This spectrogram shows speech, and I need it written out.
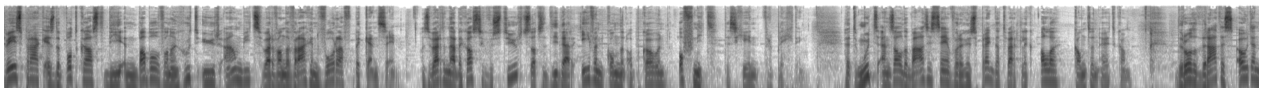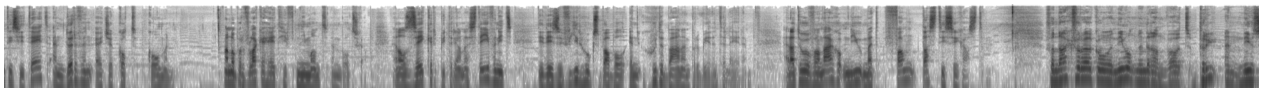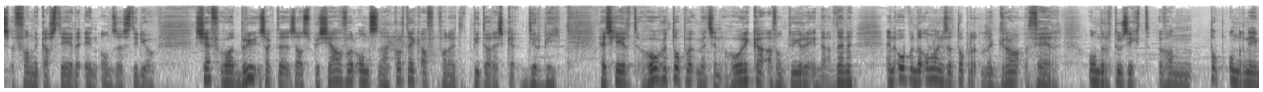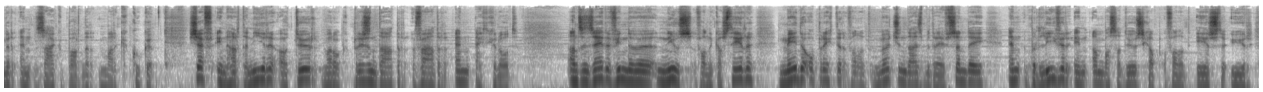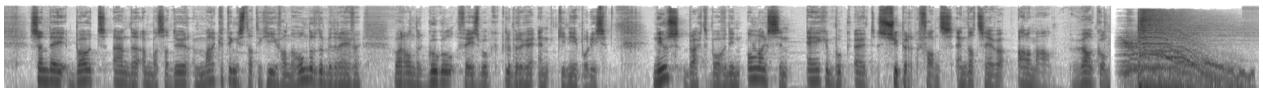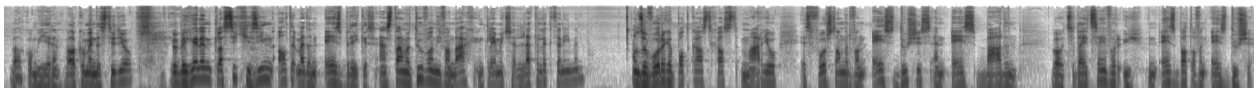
Tweespraak is de podcast die een babbel van een goed uur aanbiedt, waarvan de vragen vooraf bekend zijn. Ze werden naar de gasten verstuurd, zodat ze die daar even konden opkouwen of niet. Het is geen verplichting. Het moet en zal de basis zijn voor een gesprek dat werkelijk alle kanten uit kan. De rode draad is authenticiteit en durven uit je kot komen. Aan oppervlakkigheid heeft niemand een boodschap. En al zeker Pieter-Jan en Steven niet, die deze vierhoeksbabbel in goede banen proberen te leiden. En dat doen we vandaag opnieuw met fantastische gasten. Vandaag verwelkomen we niemand minder dan Wout Bru en Niels van de Kastelen in onze studio. Chef Wout Bru zakte zelfs speciaal voor ons naar Kortrijk af vanuit het pittoreske Derby. Hij scheert hoge toppen met zijn horeca-avonturen in de Ardennen en opende onlangs de topper Le Grand Ver onder toezicht van topondernemer en zakenpartner Mark Koeken. Chef in hart en nieren, auteur, maar ook presentator, vader en echtgenoot. Aan zijn zijde vinden we Nieuws van de Kastelen, medeoprichter van het merchandisebedrijf Sunday en believer in ambassadeurschap van het eerste uur. Sunday bouwt aan de ambassadeur marketingstrategie van honderden bedrijven, waaronder Google, Facebook, Club Brugge en Kinepolis. Nieuws bracht bovendien onlangs zijn eigen boek uit Superfans en dat zijn we allemaal. Welkom. Welkom heren, welkom in de studio. We beginnen klassiek gezien altijd met een ijsbreker en staan we toe van die vandaag een klein beetje letterlijk te nemen. Onze vorige podcastgast Mario is voorstander van ijsdouches en ijsbaden. Wout, zou dat iets zijn voor u? Een ijsbad of een ijsdouche?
